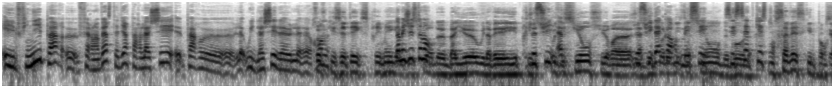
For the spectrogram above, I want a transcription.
et il finit par euh, faire l'inverse, c'est-à-dire par lâcher, euh, par la, oui, lâcher. La, la, Sauf qu'il s'était exprimé. Non, mais justement, de Bayeux où il avait pris position sur je la suis d'accord, mais c'est cette question. On savait ce qu'il pensait.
